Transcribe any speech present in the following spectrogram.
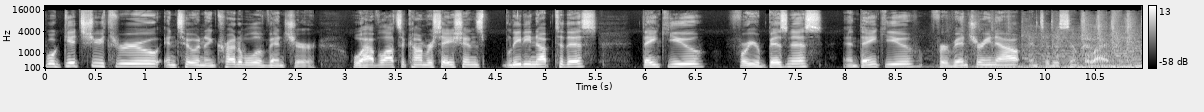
will get you through into an incredible adventure. We'll have lots of conversations leading up to this. Thank you for your business and thank you for venturing out into the simple life.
